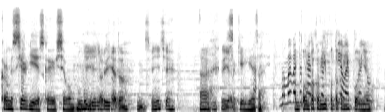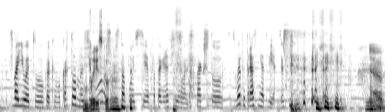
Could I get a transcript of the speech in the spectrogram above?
кроме Сергея, скорее всего. Не, я не приеду, извините. А, Сергей, это... Но мы в этот он, раз только в, он только в Японию. Твою твою эту, как его, картонную фигуру, Вырезку. что с тобой все фотографировались. Так что в этот раз не отвертишься. У меня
